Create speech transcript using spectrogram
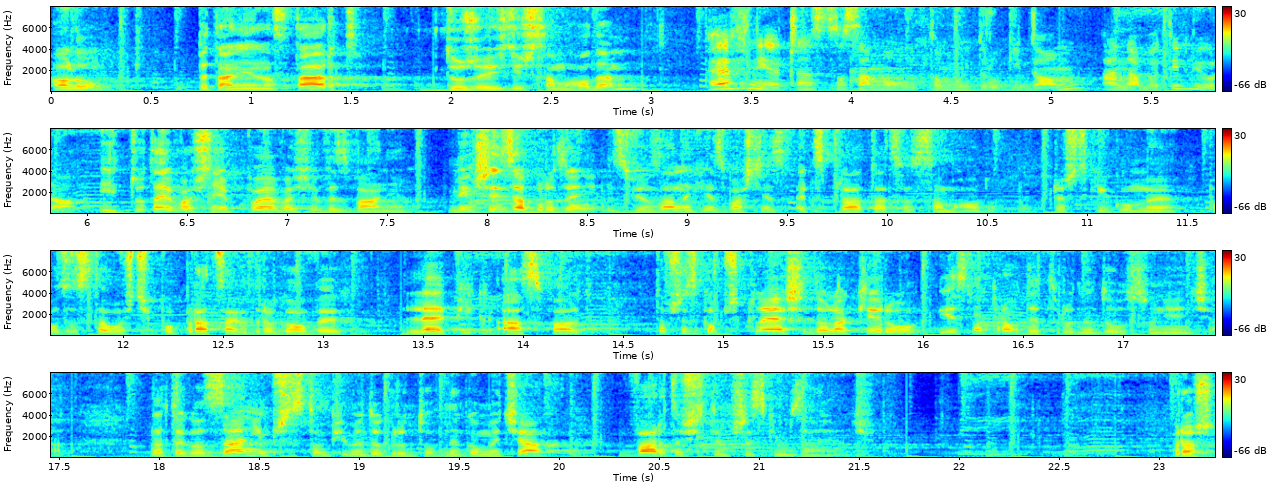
Olu, pytanie na start. Dużo jeździsz samochodem? Pewnie, często samochód to mój drugi dom, a nawet i biuro. I tutaj właśnie pojawia się wyzwanie. Większość zabrudzeń związanych jest właśnie z eksploatacją samochodu. Resztki gumy, pozostałości po pracach drogowych, lepik, asfalt. To wszystko przykleja się do lakieru i jest naprawdę trudne do usunięcia. Dlatego zanim przystąpimy do gruntownego mycia, warto się tym wszystkim zająć. Proszę,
